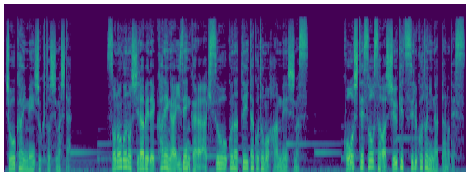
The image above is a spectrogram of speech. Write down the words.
懲戒免職としました。その後の調べで彼が以前から空き巣を行っていたことも判明します。こうして捜査は終結することになったのです。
